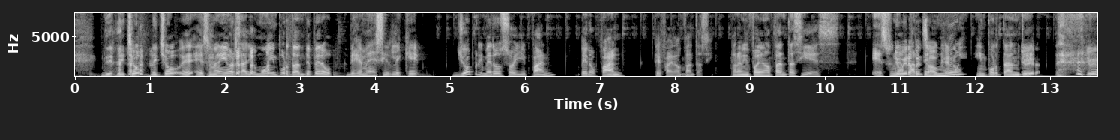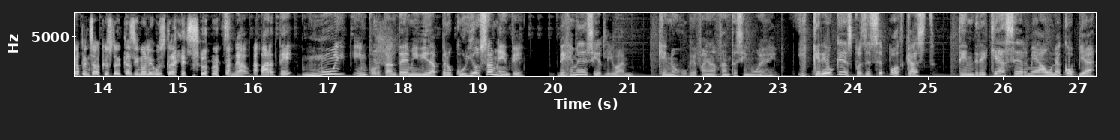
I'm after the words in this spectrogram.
de, hecho, de hecho, eh, es un aniversario muy importante, pero déjeme decirle que yo primero soy fan, pero fan de Final Fantasy. Para mí Final Fantasy es es una parte muy importante. Yo hubiera, pensado que a usted casi no le gusta eso. Es una parte muy importante de mi vida, pero curiosamente, déjeme decirle, Iván, que no jugué Final Fantasy IX. Y creo que después de ese podcast tendré que hacerme a una copia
